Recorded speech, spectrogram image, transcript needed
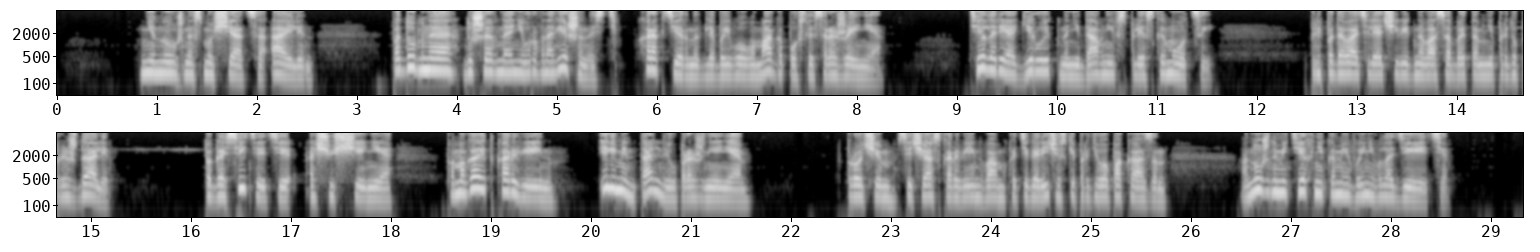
Не нужно смущаться, Айлин. Подобная душевная неуравновешенность характерна для боевого мага после сражения. Тело реагирует на недавний всплеск эмоций. Преподаватели очевидно вас об этом не предупреждали. Погасить эти ощущения помогает Карвейн или ментальные упражнения. Впрочем, сейчас Карвейн вам категорически противопоказан, а нужными техниками вы не владеете.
